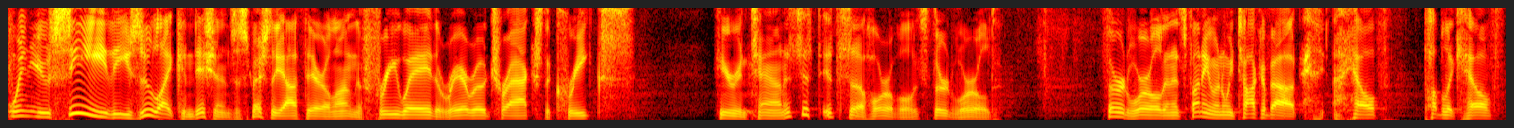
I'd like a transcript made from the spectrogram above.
When you see the zoo like conditions, especially out there along the freeway, the railroad tracks, the creeks here in town, it's just, it's uh, horrible. It's third world. Third world. And it's funny when we talk about health, public health.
